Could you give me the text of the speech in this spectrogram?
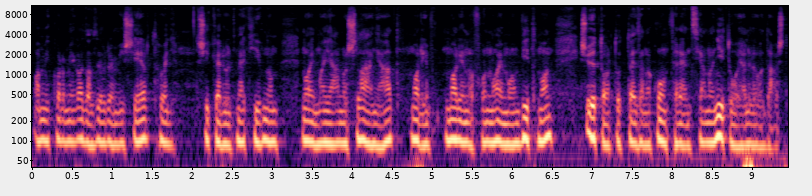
amikor még az az öröm is ért, hogy sikerült meghívnom Neumann János lányát, Marina von Neumann Wittmann, és ő tartotta ezen a konferencián a nyitó előadást.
